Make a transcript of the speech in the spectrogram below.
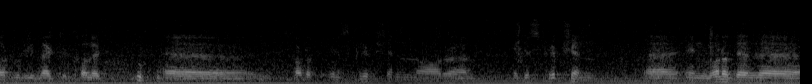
what, would you like to call it, uh, sort of inscription or um, a description uh, in one of their uh,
